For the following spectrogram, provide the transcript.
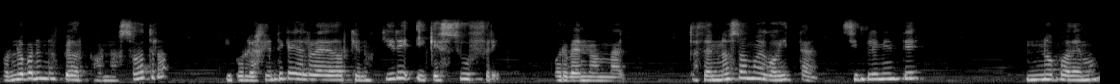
por no ponernos peor por nosotros y por la gente que hay alrededor que nos quiere y que sufre por vernos mal. Entonces no somos egoístas, simplemente no podemos.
